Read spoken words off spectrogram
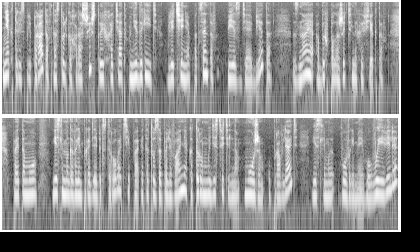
Некоторые из препаратов настолько хороши, что их хотят внедрить в лечение пациентов без диабета, зная об их положительных эффектах. Поэтому, если мы говорим про диабет второго типа, это то заболевание, которым мы действительно можем управлять, если мы вовремя его выявили,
